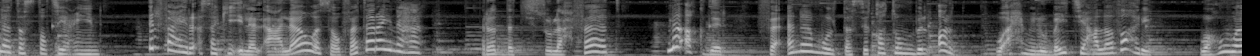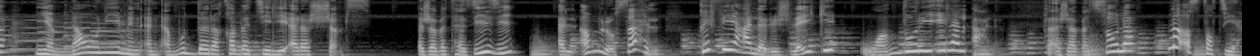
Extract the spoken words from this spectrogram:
لا تستطيعين. ارفعي رأسك إلى الأعلى وسوف ترينها. ردت السلحفاة. لا أقدر فأنا ملتصقة بالأرض وأحمل بيتي على ظهري وهو يمنعني من أن أمد رقبتي لأرى الشمس. اجابتها زيزي الأمر سهل. قفي على رجليك وانظري إلى الأعلى. فأجابت سولا لا أستطيع.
